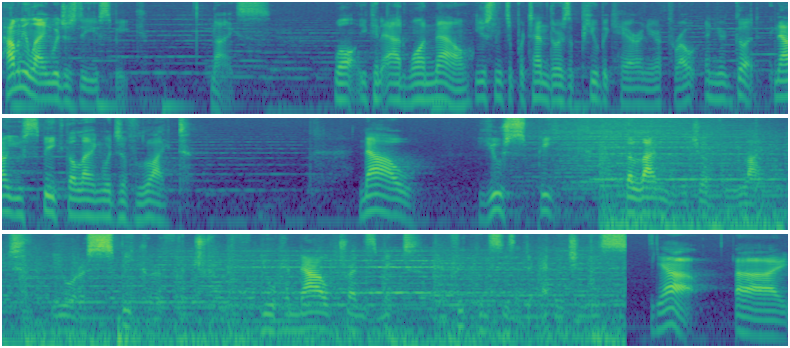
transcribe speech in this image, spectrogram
How many languages do you speak? Nice. Well, you can add one now. You just need to pretend there's a pubic hair in your throat and you're good. Now you speak the language of light. Now you speak the language of light. You are a speaker of the truth. You can now transmit frequencies and energies. Yeah, uh,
